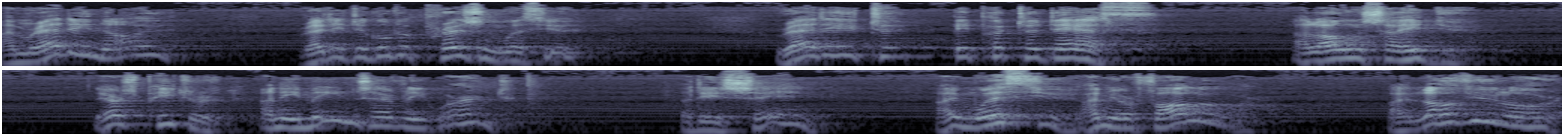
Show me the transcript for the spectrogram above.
I'm ready now, ready to go to prison with you, ready to be put to death alongside you. There's Peter, and he means every word that he's saying. I'm with you, I'm your follower. I love you, Lord,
